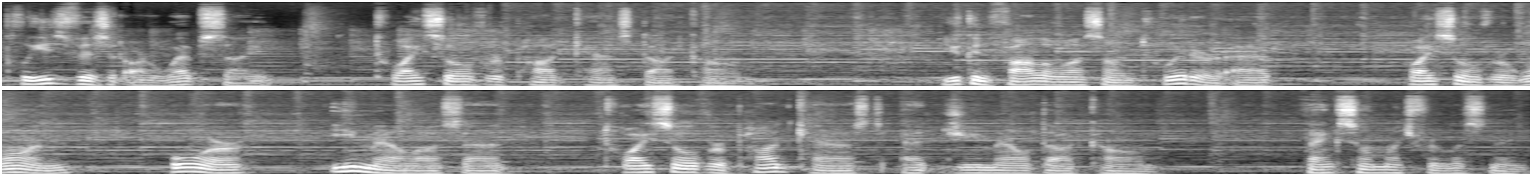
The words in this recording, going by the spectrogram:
please visit our website, twiceoverpodcast.com. You can follow us on Twitter at twiceover1 or email us at twiceoverpodcast at gmail.com. Thanks so much for listening.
